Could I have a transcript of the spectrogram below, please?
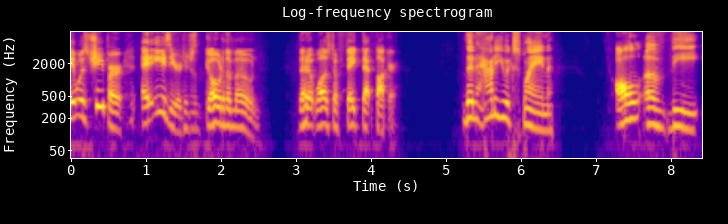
It was cheaper and easier to just go to the moon than it was to fake that fucker. Then how do you explain all of the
